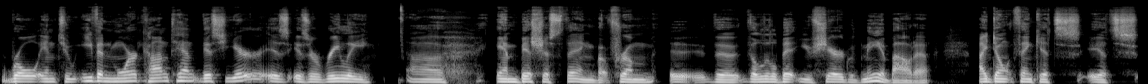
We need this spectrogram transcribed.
roll into even more content this year is is a really uh, ambitious thing. But from uh, the the little bit you've shared with me about it, I don't think it's it's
